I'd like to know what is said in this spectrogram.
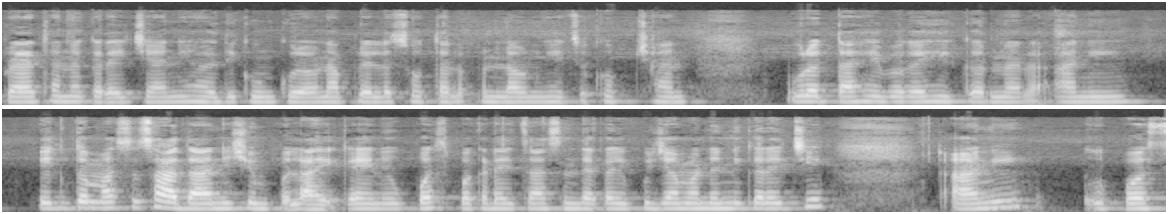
प्रार्थना करायची आणि हळदी कुंकू लावून आपल्याला स्वतःला पण लावून घ्यायचं. खूप छान व्रत आहे बघा हे करणार. आणि एकदम असं साधा आणि सिंपल आहे. काही नाही उपवास पकडायचा संध्याकाळी पूजा मांडणी करायची आणि उपवास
